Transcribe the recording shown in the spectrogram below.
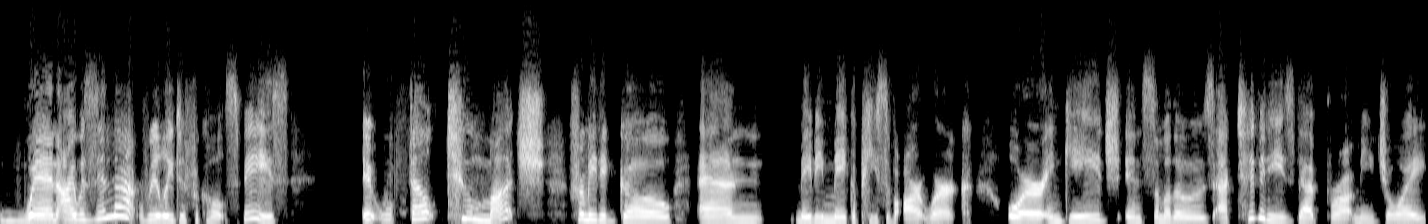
When I was in that really difficult space, it felt too much for me to go and maybe make a piece of artwork or engage in some of those activities that brought me joy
